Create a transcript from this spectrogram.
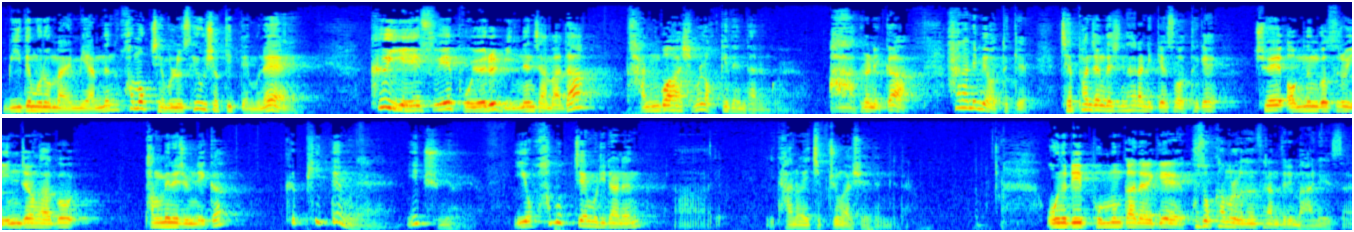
믿음으로 말미암는 화목 제물로 세우셨기 때문에 그 예수의 보혈을 믿는 자마다 간과하심을 얻게 된다는 거예요. 아, 그러니까 하나님이 어떻게 재판장 대신 하나님께서 어떻게 죄 없는 것으로 인정하고 방면해 줍니까? 그 피 때문에 이 중요해요. 이 화목제물이라는 아, 단어에 집중하셔야 됩니다. 오늘 이 본문 까닭에 구속함을 얻은 사람들이 많이 있어요.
